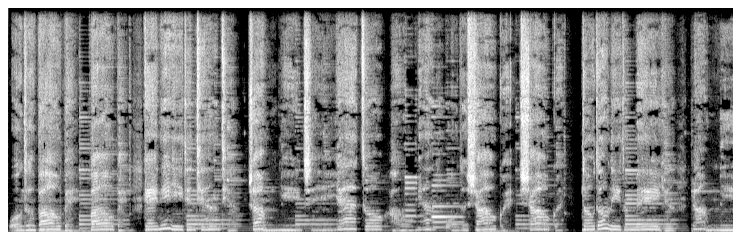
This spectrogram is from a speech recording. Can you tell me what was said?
我的宝贝，宝贝，给你一点甜甜，让你今夜都好眠。我的小鬼，小鬼，逗逗你的眉眼，让你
